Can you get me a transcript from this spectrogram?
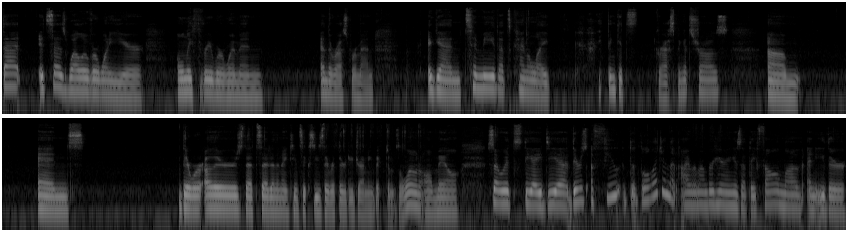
That it says well over one a year. Only three were women, and the rest were men. again, to me, that's kind of like, I think it's grasping at straws. Um, and there were others that said in the 1960s there were 30 drowning victims alone, all male. So it's the idea. There's a few. The, the legend that I remember hearing is that they fell in love and either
